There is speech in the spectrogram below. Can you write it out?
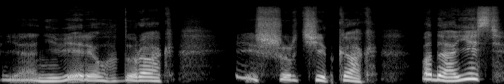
я не верил, дурак. И шурчит как. Вода есть?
